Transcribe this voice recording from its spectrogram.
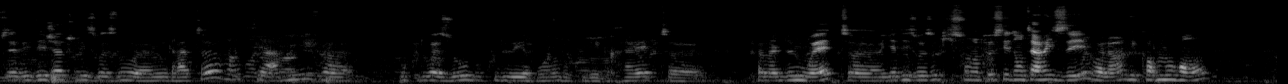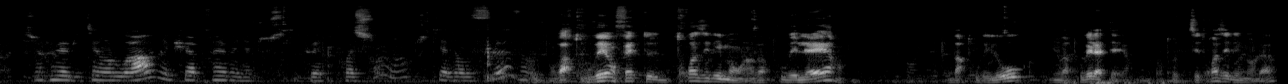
Vous avez déjà tous les oiseaux euh, migrateurs hein, qui arrivent. Euh, beaucoup d'oiseaux, beaucoup de hérons, beaucoup d'aigrettes, pas mal de mouettes. Il y a des oiseaux qui sont un peu sédentarisés, voilà, des cormorans sont venus habiter en Loire. Et puis après, ben, il y a tout ce qui peut être poisson, hein, tout ce qu'il y a dans le fleuve. On va retrouver en fait trois éléments. Hein. On va retrouver l'air, on va retrouver l'eau et on va retrouver la terre. Entre ces trois éléments-là,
